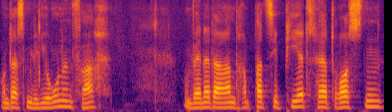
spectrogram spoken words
und das millionenfach. Und wenn er daran partizipiert, Herr Drosten,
